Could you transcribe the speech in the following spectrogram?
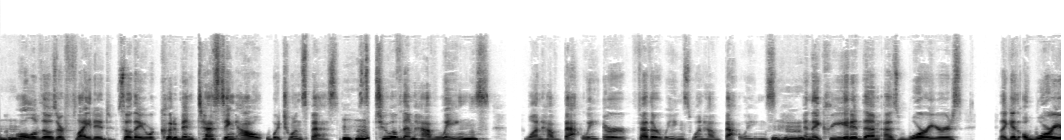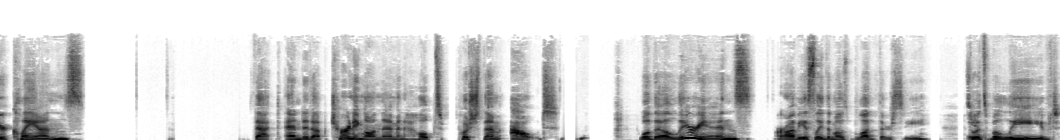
Mm-hmm. All of those are flighted, so they were could have been testing out which one's best. Mm-hmm. So two of them have wings, one have bat wing or feather wings, one have bat wings, mm-hmm. and they created them as warriors, like a warrior clans that ended up turning on them and helped push them out. Well, the Illyrians are obviously the most bloodthirsty. So yeah. it's believed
